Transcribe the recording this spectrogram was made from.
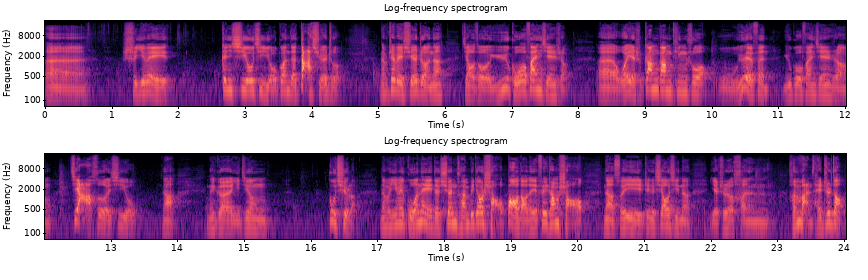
呃，是一位跟《西游记》有关的大学者。那么这位学者呢，叫做于国藩先生。呃，我也是刚刚听说，五月份余国藩先生驾鹤西游啊，那个已经故去了。那么因为国内的宣传比较少，报道的也非常少，那所以这个消息呢也是很很晚才知道。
